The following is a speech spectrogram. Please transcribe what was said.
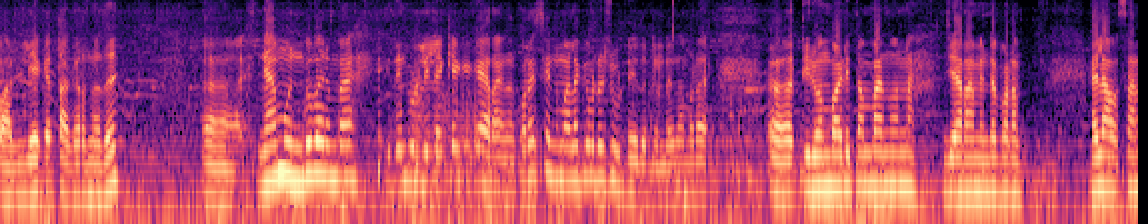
പള്ളിയൊക്കെ തകർന്നത്? ഞാൻ മുൻപ് വരുമ്പോൾ ഇതിന്റെ ഉള്ളിലേക്കൊക്കെ കയറായിരുന്നു കുറേ സിനിമകളൊക്കെ ഇവിടെ ഷൂട്ട് ചെയ്തിട്ടുണ്ട്. നമ്മുടെ തിരുവമ്പാടി തമ്പ എന്ന് പറഞ്ഞ ജയറാമിന്റെ പടം. അതിൽ അവസാന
